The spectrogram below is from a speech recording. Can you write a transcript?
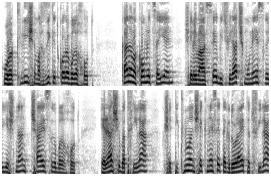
הוא הכלי שמחזיק את כל הברכות. כאן המקום לציין שלמעשה בתפילת שמונה עשרה ישנן תשע עשרה ברכות, אלא שבתחילה, כשתיקנו אנשי כנסת הגדולה את התפילה,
